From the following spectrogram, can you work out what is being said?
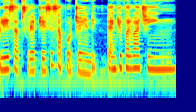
ప్లీజ్ సబ్స్క్రైబ్ చేసి సపోర్ట్ చేయండి. Thank you for watching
